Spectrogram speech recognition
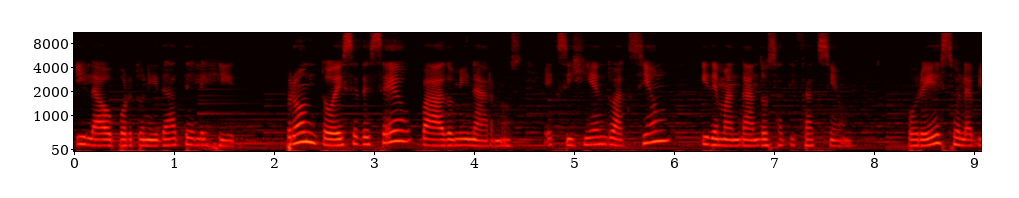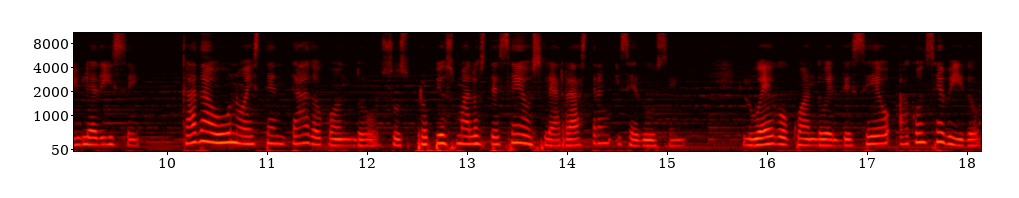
y la oportunidad de elegir. Pronto ese deseo va a dominarnos, exigiendo acción y demandando satisfacción. Por eso la Biblia dice, cada uno es tentado cuando sus propios malos deseos le arrastran y seducen. Luego, cuando el deseo ha concebido,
